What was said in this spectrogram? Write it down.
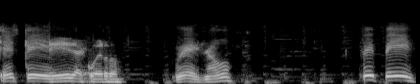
Es que. Sí, de acuerdo. Bueno. Pepe.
